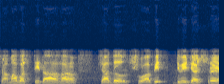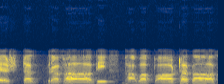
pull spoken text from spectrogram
समवस्थिताः चतुर्ष्वपि द्विजश्रेष्ठग्रहाभिभवपाठकाः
